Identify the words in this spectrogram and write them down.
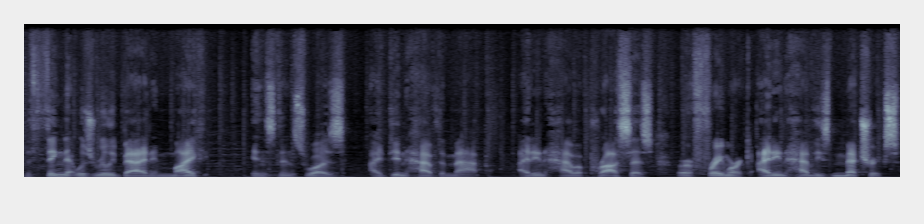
The thing that was really bad in my instance was I didn't have the map. I didn't have a process or a framework. I didn't have these metrics.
